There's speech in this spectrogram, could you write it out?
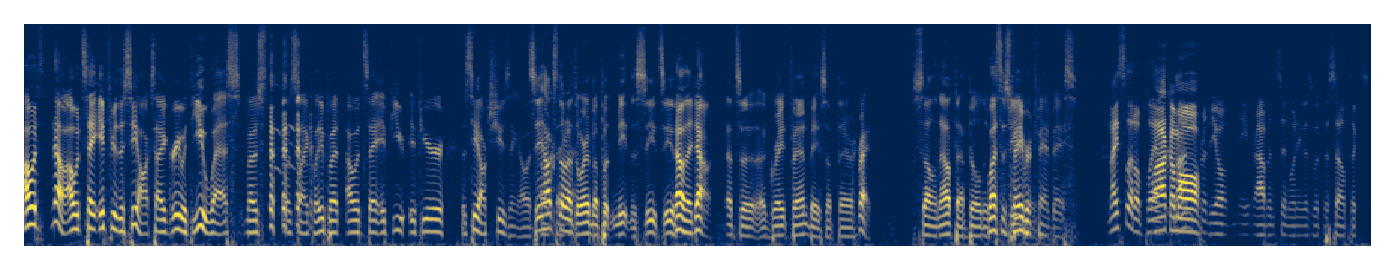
I would no. I would say if you're the Seahawks, I agree with you, Wes, most most likely. But I would say if you if you're the Seahawks choosing, I would. I would Seahawks say don't have to worry about putting meat in the seats either. No, they don't. That's a, a great fan base up there. Right. Selling out that building. Wes's Meat. favorite fan base. nice little play Lock 'em run all. for the old Nate Robinson when he was with the Celtics.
